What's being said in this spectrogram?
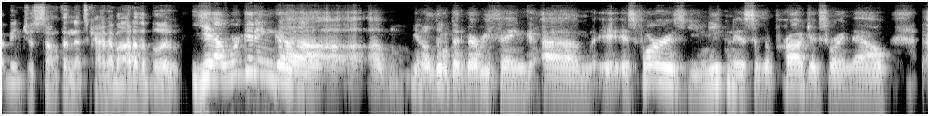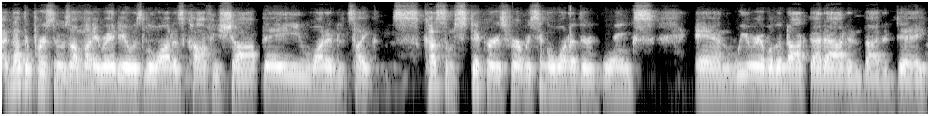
I mean, just something that's kind of out of the blue. Yeah, we're getting uh, a, a, you know a little bit of everything. Um, as far as uniqueness of the projects right now, another person who's on Money Radio is Luana's Coffee Shop. They wanted it's like custom stickers for every single one of their drinks and we were able to knock that out in about a day.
